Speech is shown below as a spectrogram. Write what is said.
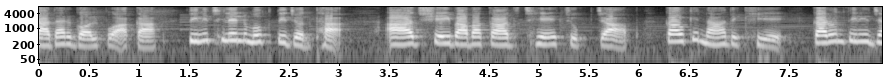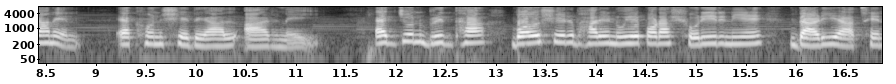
দাদার গল্প আঁকা। তিনি ছিলেন মুক্তিযোদ্ধা। আজ সেই বাবা কাঁদছে চুপচাপ, কাউকে না দেখিয়ে, কারণ তিনি জানেন এখন সে দেয়াল আর নেই। একজন বৃদ্ধা বয়সের ভারে নুয়ে পড়া শরীর নিয়ে দাঁড়িয়ে আছেন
